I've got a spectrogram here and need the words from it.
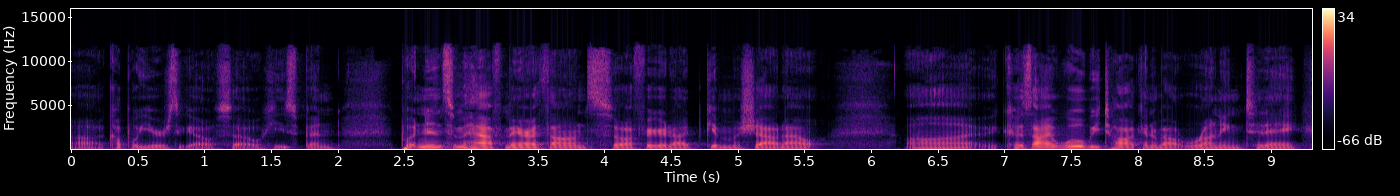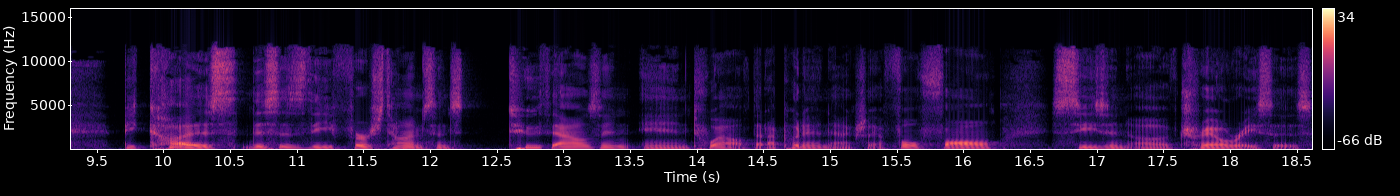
uh, a couple years ago. So he's been putting in some half marathons. So I figured I'd give him a shout out because uh, I will be talking about running today because this is the first time since 2012 that I put in actually a full fall season of trail races.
